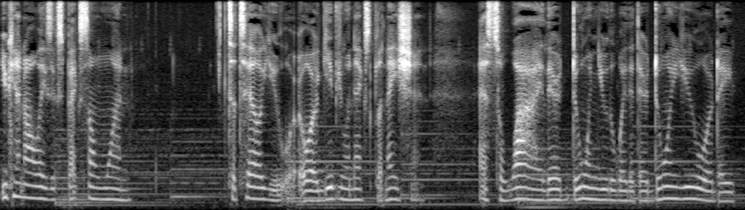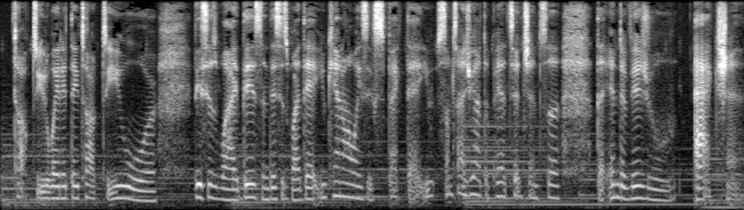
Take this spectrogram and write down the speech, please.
You can't always expect someone to tell you or, or give you an explanation as to why they're doing you the way that they're doing you, or they talk to you the way that they talk to you, or this is why this and this is why that. You can't always expect that. You sometimes you have to pay attention to the individual action.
